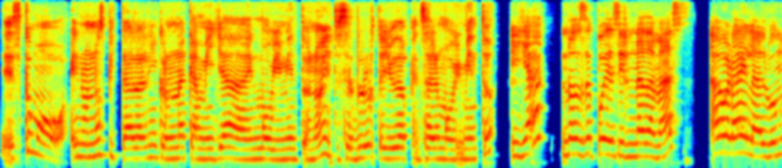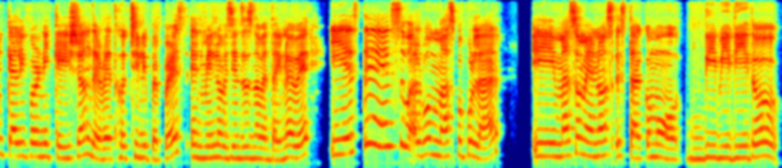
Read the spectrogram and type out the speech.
es como en un hospital alguien con una camilla en movimiento, ¿no? Entonces el blur te ayuda a pensar en movimiento. Y ya, no se puede decir nada más. Ahora el álbum Californication de Red Hot Chili Peppers en 1999 y este es su álbum más popular y más o menos está como dividido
